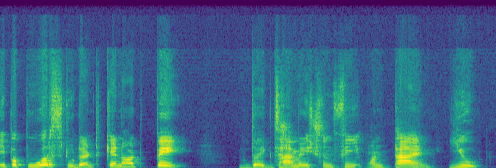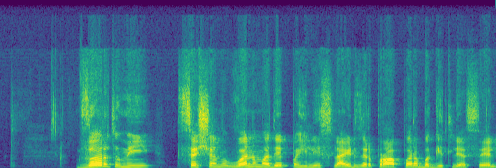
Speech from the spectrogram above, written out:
if a poor student cannot pay the examination fee on time you जर तुम्ही सेशन वनमध्ये पहिली स्लाइड जर प्रॉपर बघितली असेल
